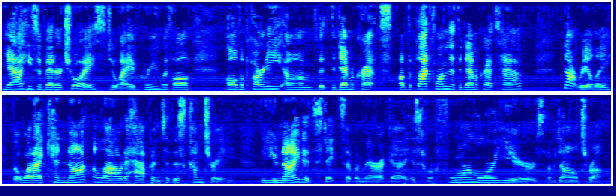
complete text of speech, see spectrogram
Yeah, he's a better choice. Do I agree with all all the party um, that the Democrats of the platform that the Democrats have? Not really. But what I cannot allow to happen to this country the United States of America is for four more years of Donald Trump.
